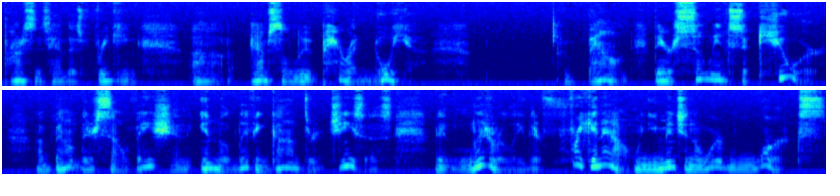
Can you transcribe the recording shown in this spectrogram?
Protestants have this freaking uh, absolute paranoia about, they are so insecure about their salvation in the living God through Jesus that literally they're freaking out when you mention the word works.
